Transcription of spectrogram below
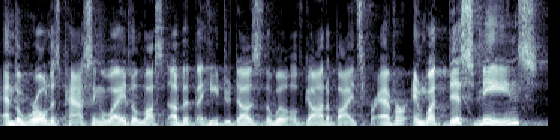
And the world is passing away, the lust of it, but he who does the will of God abides forever. And what this means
